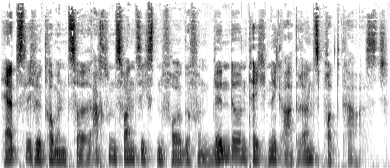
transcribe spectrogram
Herzlich willkommen zur 28. Folge von Blinde und Technik Adrians Podcast.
